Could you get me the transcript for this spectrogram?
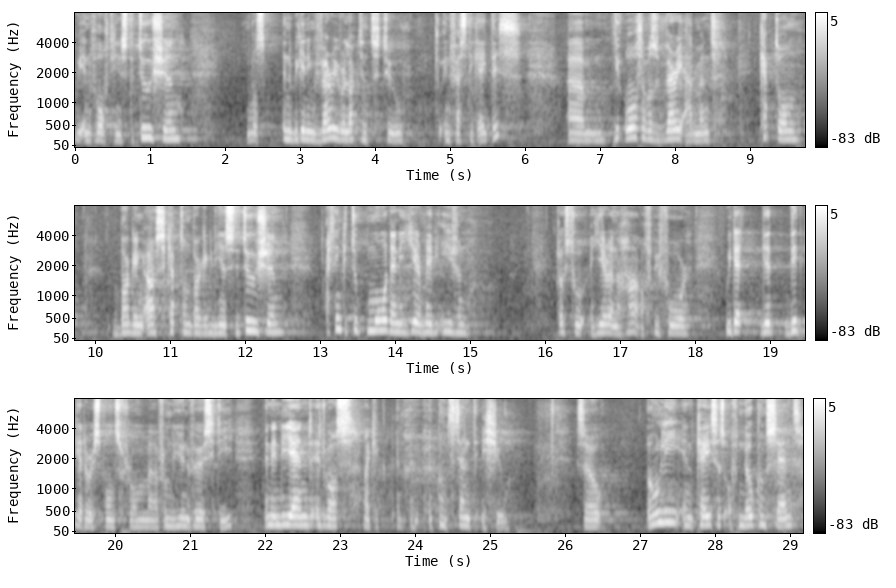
We involved the institution. Was in the beginning very reluctant to, to investigate this. Um, the author was very adamant, kept on bugging us, kept on bugging the institution. I think it took more than a year, maybe even close to a year and a half before we did, did, get a response from, uh, from the university. And in the end, it was like a, a, a consent issue. So only in cases of no consent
